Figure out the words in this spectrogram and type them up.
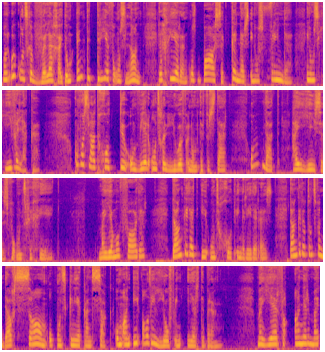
maar ook ons gewilligheid om in te tree vir ons land, regering, ons baase, kinders en ons vriende en ons huwelike. Kom ons laat God toe om weer ons geloof in hom te versterk omdat hy Jesus vir ons gegee het. My Hemelvader, Dankie dat U ons God en Redder is. Dankie dat ons vandag saam op ons knieë kan sak om aan U al die lof en eer te bring. My Heer, verander my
